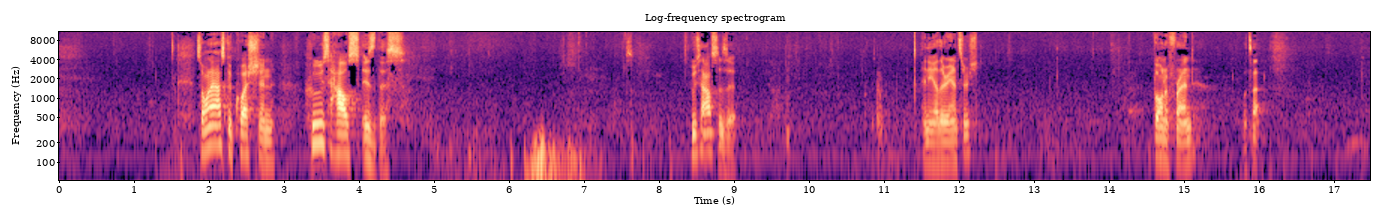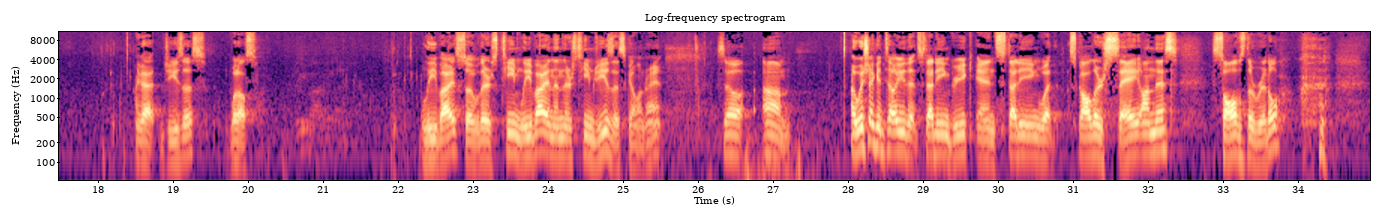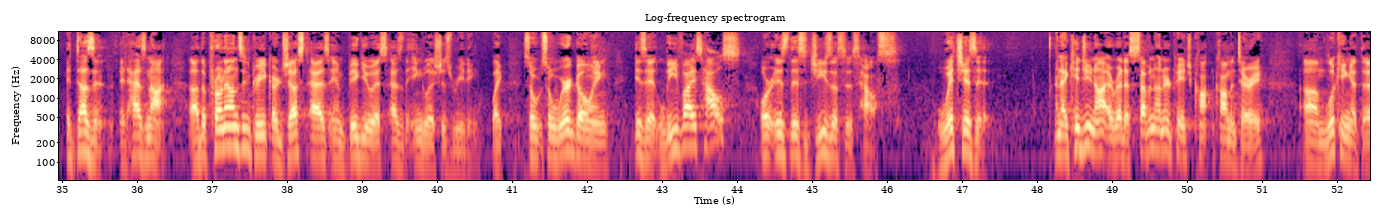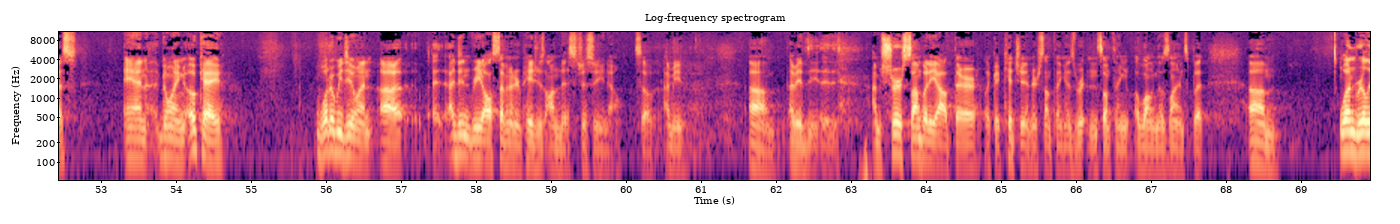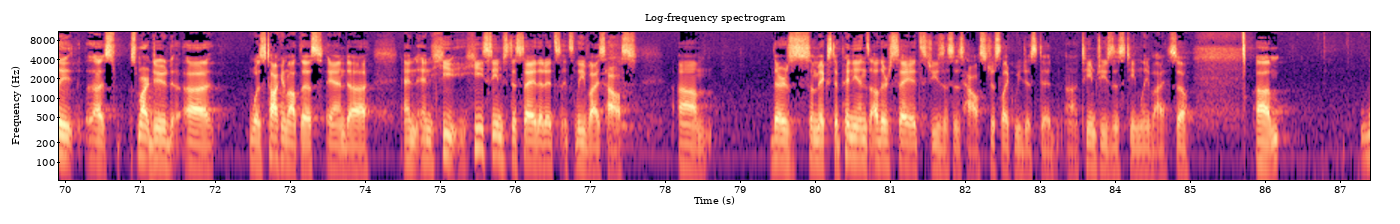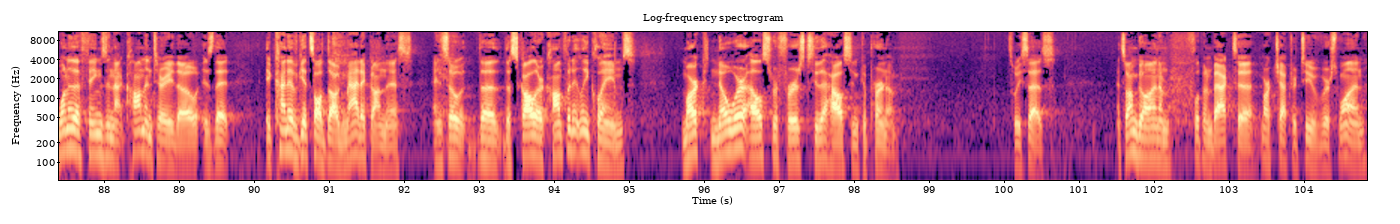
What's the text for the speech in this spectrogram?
So I want to ask a question Whose house is this? Whose house is it? Any other answers? Phone a friend. What's that? I got Jesus. What else? Levi. So there's Team Levi, and then there's Team Jesus going, right? So um, I wish I could tell you that studying Greek and studying what scholars say on this solves the riddle. it doesn't, it has not. Uh, the pronouns in Greek are just as ambiguous as the English is reading. Like, so, so we're going, is it Levi's house or is this Jesus' house? Which is it? And I kid you not, I read a 700 page co- commentary um, looking at this and going, okay, what are we doing? Uh, I didn't read all 700 pages on this, just so you know. So, I mean, um, I mean, I'm sure somebody out there, like a kitchen or something, has written something along those lines. But um, one really uh, smart dude uh, was talking about this, and, uh, and, and he, he seems to say that it's, it's Levi's house. Um, there's some mixed opinions. Others say it's Jesus' house, just like we just did uh, Team Jesus, Team Levi. So, um, one of the things in that commentary, though, is that it kind of gets all dogmatic on this. And so the, the scholar confidently claims Mark nowhere else refers to the house in Capernaum. That's what he says. And so I'm going, I'm flipping back to Mark chapter 2, verse 1.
